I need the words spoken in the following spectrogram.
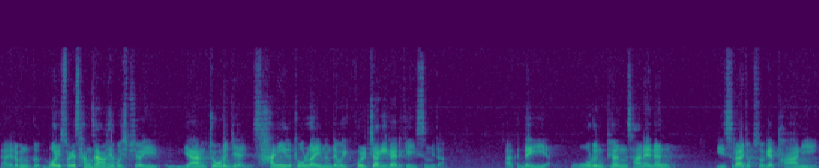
아, 여러분 그 머릿속에 상상을 해 보십시오. 이 양쪽으로 이제 산이 이렇게 올라 있는데 거기 골짜기가 이렇게 있습니다. 아 근데 이 오른편 산에는 이스라엘 족속의 반이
